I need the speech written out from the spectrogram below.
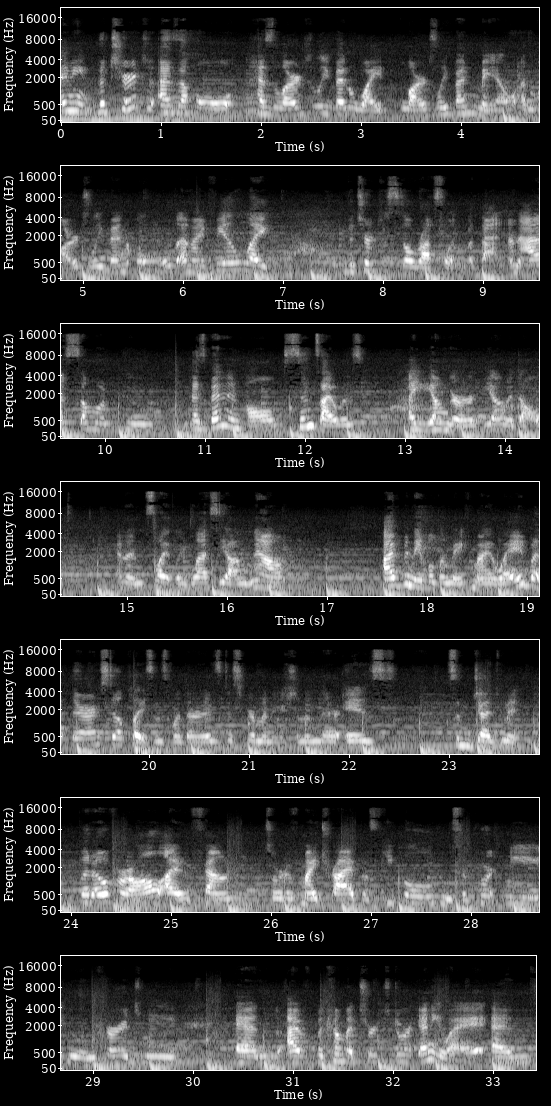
I mean, the church as a whole has largely been white, largely been male, and largely been old, and I feel like the church is still wrestling with that. And as someone who has been involved since I was a younger young adult, and I'm slightly less young now, I've been able to make my way, but there are still places where there is discrimination and there is some judgment. But overall, I've found sort of my tribe of people who support me, who encourage me, and I've become a church dork anyway. And,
